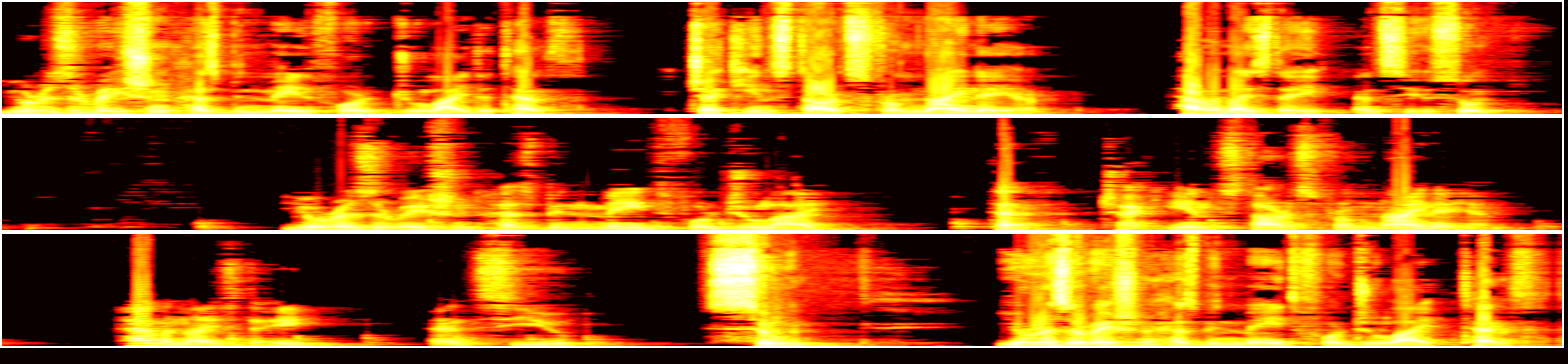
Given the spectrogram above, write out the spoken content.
Your reservation has been made for July the 10th. Check-in starts from 9 a.m. Have a nice day and see you soon. Your reservation has been made for July 10th. Check-in starts from 9 a.m. Have a nice day and see you soon. Your reservation has been made for July 10th.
